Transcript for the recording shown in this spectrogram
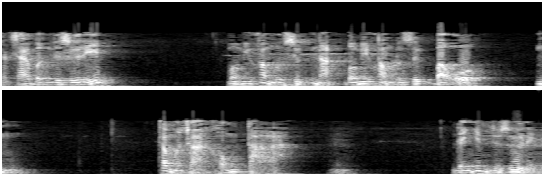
ขันสาเบิ่งซื่อนี้บ่มีความรู้สึกหนักบ่มีความรู้สึกเบาอืม ธรรมชาติของตาได้ยินซื่อเนี่ย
